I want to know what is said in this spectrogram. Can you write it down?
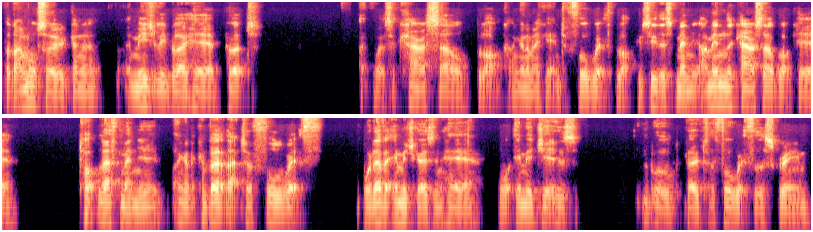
but I'm also going to immediately below here put well, it's a carousel block. I'm going to make it into full width block. You see this menu. I'm in the carousel block here, top left menu. I'm going to convert that to a full width. Whatever image goes in here or images will go to the full width of the screen.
